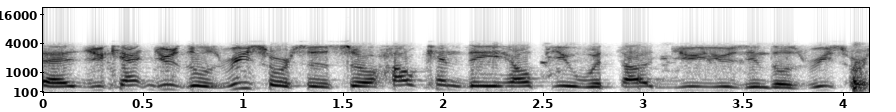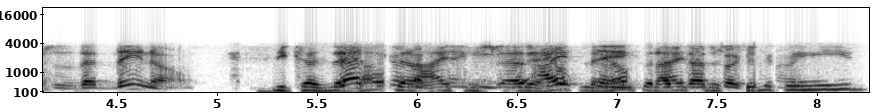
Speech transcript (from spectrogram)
uh, you can't use those resources. So how can they help you without you using those resources that they know? because the That's help that I thing the I help, the help think that I that what- specifically need,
